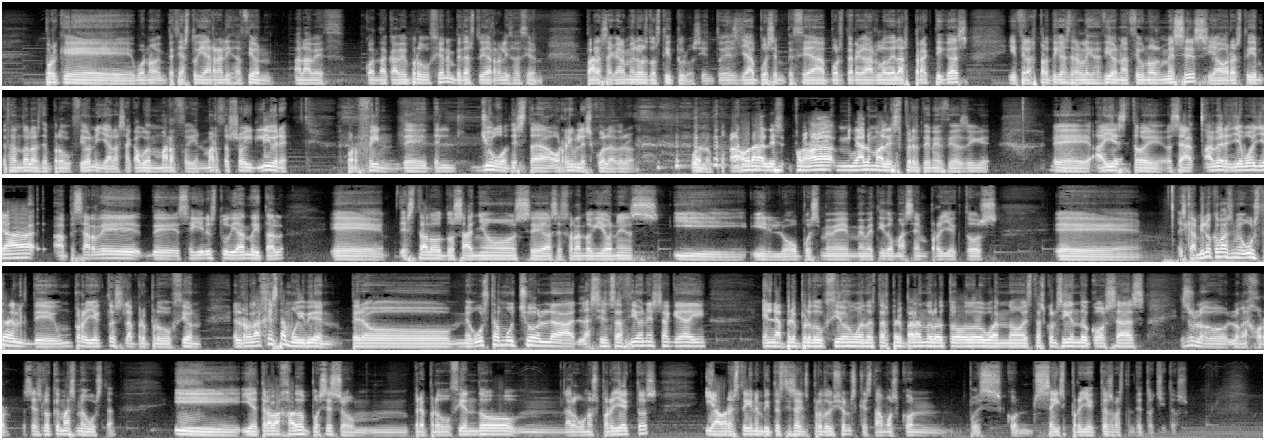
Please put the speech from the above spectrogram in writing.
porque, bueno, empecé a estudiar realización a la vez cuando acabé producción empecé a estudiar realización para sacarme los dos títulos. Y entonces ya pues empecé a postergar lo de las prácticas, hice las prácticas de realización hace unos meses y ahora estoy empezando las de producción y ya las acabo en marzo. Y en marzo soy libre por fin del yugo de esta horrible escuela, pero bueno, por ahora, por ahora mi alma les pertenece, así que eh, ahí estoy. O sea, a ver, llevo ya, a pesar de, de seguir estudiando y tal, eh, he estado dos años eh, asesorando guiones y, luego pues me, he metido más en proyectos. Eh, es que a mí lo que más me gusta de, un proyecto es la preproducción. El rodaje está muy bien, pero me gusta mucho la, sensación esa que hay en la preproducción, cuando estás preparándolo todo, cuando estás consiguiendo cosas. Eso es lo, mejor, o sea, es lo que más me gusta. Y, he trabajado, pues eso, mm, preproduciendo mm, algunos proyectos y ahora estoy en Invictus Designs Productions, que estamos con, pues, con seis proyectos bastante tochitos.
